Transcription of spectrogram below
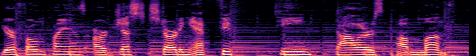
Your phone plans are just starting at $15 a month.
